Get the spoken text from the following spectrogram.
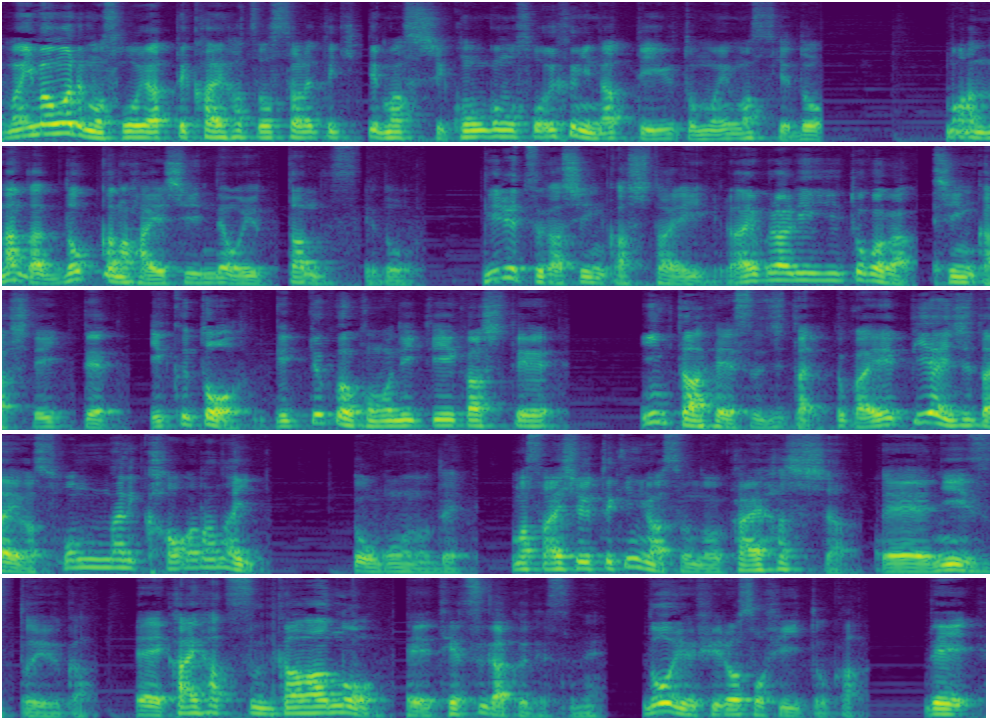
まあ今までもそうやって開発をされてきてますし、今後もそういう風になっていると思いますけど、まあなんかどっかの配信でも言ったんですけど、技術が進化したり、ライブラリーとかが進化していっていくと、結局はコモディティ化して、インターフェース自体とか API 自体はそんなに変わらないと思うので、まあ最終的にはその開発者、えー、ニーズというか、えー、開発側の、えー、哲学ですね。どういうフィロソフィーとかで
